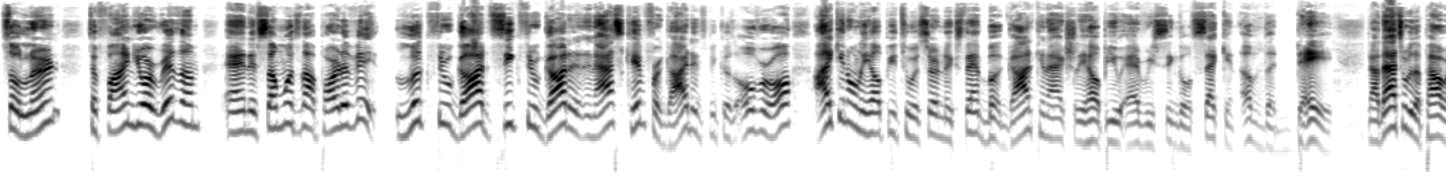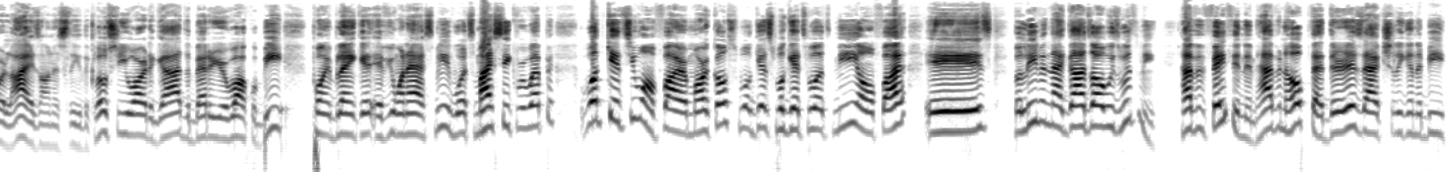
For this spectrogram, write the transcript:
So learn to find your rhythm. And if someone's not part of it, look through God, seek through God, and ask Him for guidance because overall, I can only help you to a certain extent, but God can actually help you every single second of the day. Now, that's where the power lies, honestly. The closer you are to God, the better your walk will be. Point blank, if you want to ask me, what's my secret weapon? What gets you on fire, Marcos? Well, guess what gets what's me on fire is believing that God's always with me, having faith in Him, having hope that there is actually going to be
